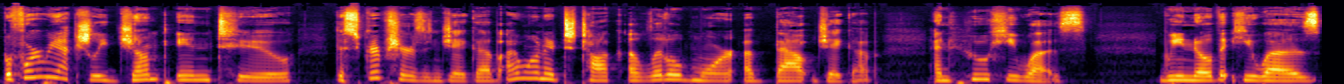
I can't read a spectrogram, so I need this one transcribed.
before we actually jump into the scriptures in Jacob, I wanted to talk a little more about Jacob and who he was. We know that he was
